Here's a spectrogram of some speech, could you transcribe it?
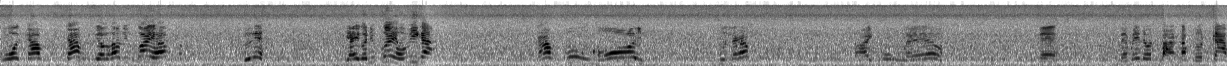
โอ้ยกล้ามกล้ามเกือบเท่านิ้วก้อยครับดูดิใหญ่กว่านิ้วก้อยผมอีกอะกล้ามกุ้งโอยสุดนะครับได้กุ้งแล้วแต่แต่ไม่โดนปากครับโดนกล้าม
